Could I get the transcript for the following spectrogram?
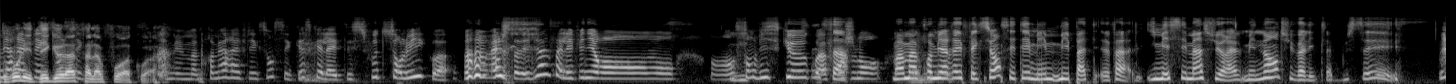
drôle et dégueulasse à la fois, quoi. Ah, mais ma première réflexion, c'est qu'est-ce qu'elle a été se foutre sur lui, quoi. Elle savait bien que ça allait finir en, en Oui, sang visqueux, quoi, ça. franchement. Moi, ma Ah, première réflexion, c'était, mais, mais pas, enfin, il met ses mains sur elle. Mais non, tu vas l'éclabousser.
